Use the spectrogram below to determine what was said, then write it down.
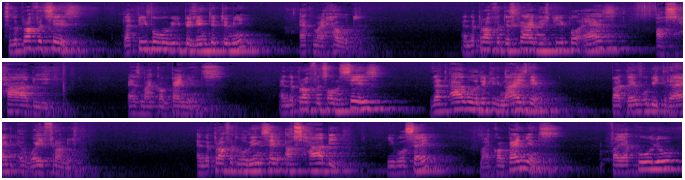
So the Prophet says that people will be presented to me at my hawd. And the Prophet described these people as ashabi, as my companions. And the Prophet says that I will recognize them, but they will be dragged away from me. And the Prophet will then say ashabi, He will say, My companions. فَيَقُولُ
